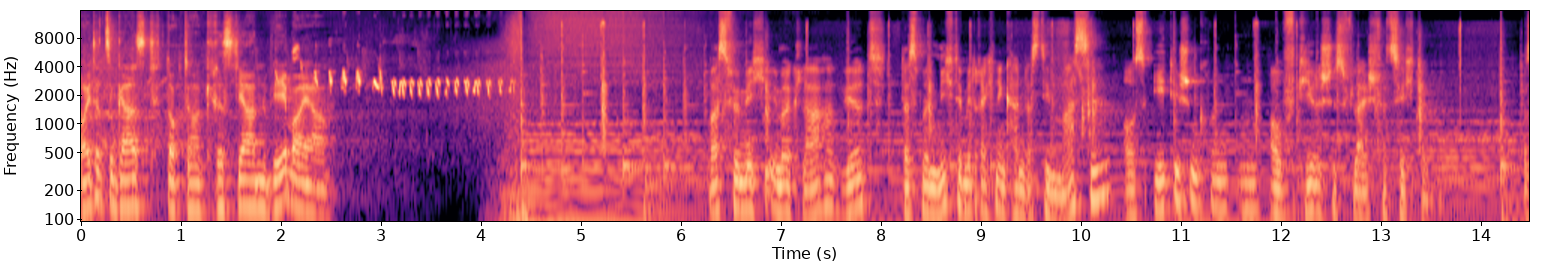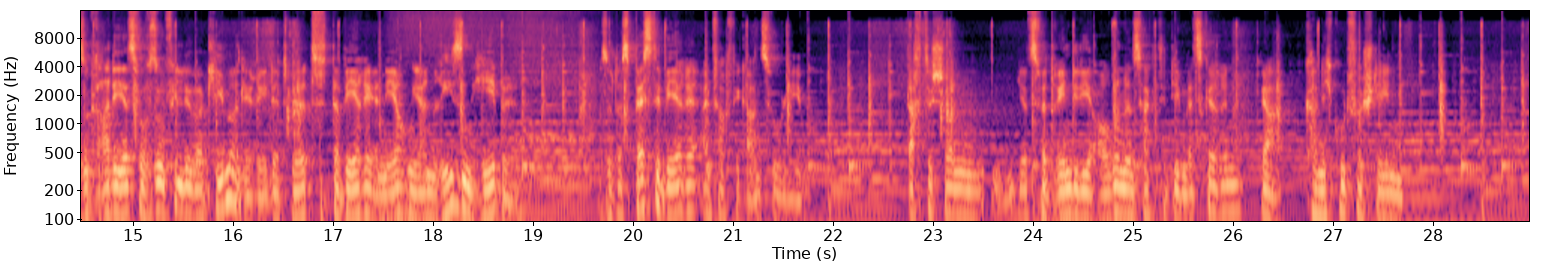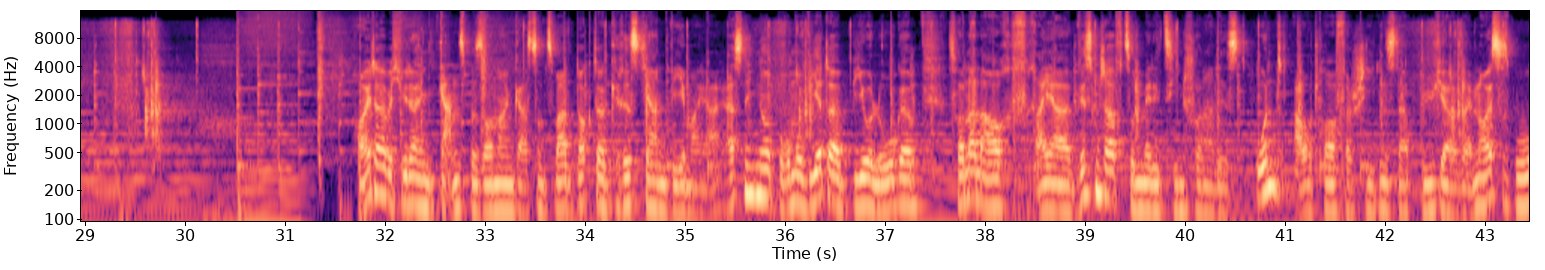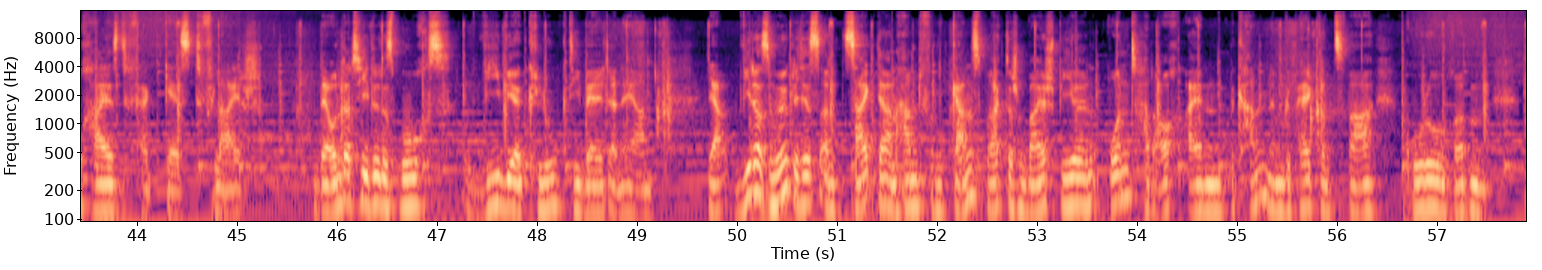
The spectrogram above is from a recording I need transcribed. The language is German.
Heute zu Gast Dr. Christian Wehmeier. Was für mich immer klarer wird, dass man nicht damit rechnen kann, dass die Masse aus ethischen Gründen auf tierisches Fleisch verzichtet. Also gerade jetzt, wo so viel über Klima geredet wird, da wäre Ernährung ja ein Riesenhebel. Also das Beste wäre, einfach vegan zu leben. Dachte schon, jetzt verdrehen die die Augen und dann sagte die Metzgerin, ja, kann ich gut verstehen. Heute habe ich wieder einen ganz besonderen Gast und zwar Dr. Christian Wehmeier. Er ist nicht nur promovierter Biologe, sondern auch freier Wissenschafts- und Medizinjournalist und Autor verschiedenster Bücher. Sein neuestes Buch heißt Vergesst Fleisch. Der Untertitel des Buchs Wie wir klug die Welt ernähren. Ja, wie das möglich ist, zeigt er anhand von ganz praktischen Beispielen und hat auch einen Bekannten im Gepäck und zwar Gudo Röbben.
